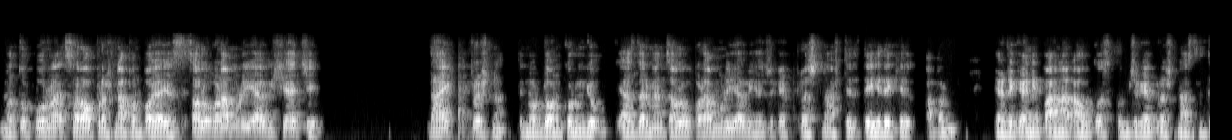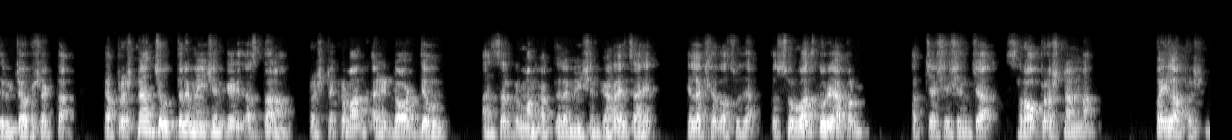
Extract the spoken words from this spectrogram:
महत्त्वपूर्ण सराव प्रश्न आपण पाहूया. चालू घडामोडी या विषयाचे दहा एक प्रश्न ते नोट डाऊन करून घेऊ. याच दरम्यान चालू घडामोडी या विषयाचे काही प्रश्न असतील तेही देखील आपण या ठिकाणी पाहणार आहोतच. तुमचे काही प्रश्न असतील ते विचारू शकता. त्या प्रश्नांची उत्तरे मेन्शन करीत असताना प्रश्न क्रमांक आणि डॉट देऊन आन्सर क्रमांक आपल्याला मेन्शन करायचा आहे. हे लक्षात असू द्या. तर सुरुवात करूया आपण आजच्या सेशनच्या सराव प्रश्नांना. पहिला प्रश्न.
